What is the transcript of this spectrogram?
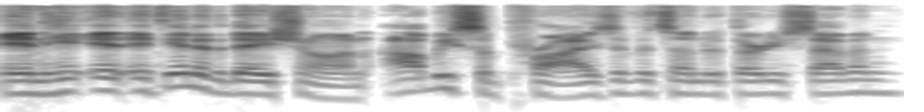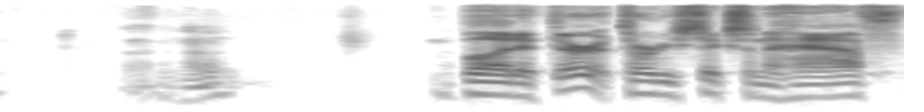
And he, at the end of the day, Sean, I'll be surprised if it's under 37. Mm-hmm. But if they're at 36 and a half,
